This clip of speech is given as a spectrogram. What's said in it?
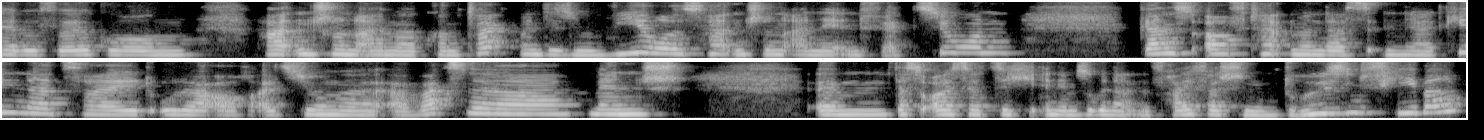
der Bevölkerung hatten schon einmal Kontakt mit diesem Virus, hatten schon eine Infektion. Ganz oft hat man das in der Kinderzeit oder auch als junger erwachsener Mensch. Ähm, das äußert sich in dem sogenannten pfeiferschen Drüsenfieber.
